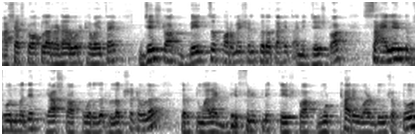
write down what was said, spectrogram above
अशा स्टॉकला रडारवर ठेवायचं आहे. जे स्टॉक बेसचं फॉर्मेशन करत आहेत आणि जे स्टॉक सायलेंट झोनमध्ये ह्या स्टॉकवर जर लक्ष ठेवलं तर तुम्हाला डेफिनेटली ते स्टॉक मोठा रिवॉर्ड देऊ शकतो.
